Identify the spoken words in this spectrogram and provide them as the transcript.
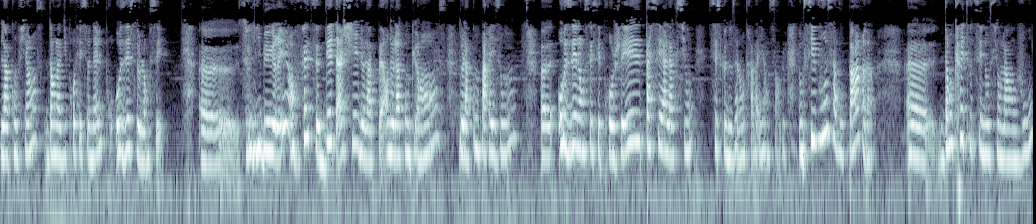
la confiance dans la vie professionnelle pour oser se lancer. Euh, se libérer, en fait, se détacher de la peur de la concurrence, de la comparaison, euh, oser lancer ses projets, passer à l'action. C'est ce que nous allons travailler ensemble. Donc, si vous, ça vous parle, euh, d'ancrer toutes ces notions-là en vous,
